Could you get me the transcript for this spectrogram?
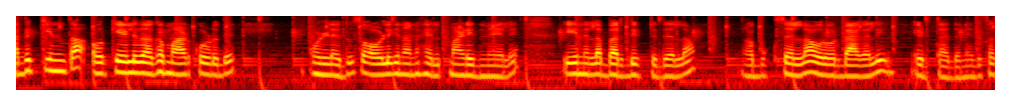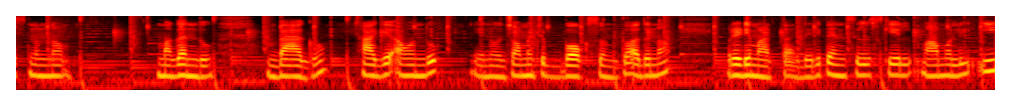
ಅದಕ್ಕಿಂತ ಅವ್ರು ಕೇಳಿದಾಗ ಮಾಡಿಕೊಡೋದೆ ಒಳ್ಳೆಯದು ಸೊ ಅವಳಿಗೆ ನಾನು ಹೆಲ್ಪ್ ಮಾಡಿದ ಮೇಲೆ ಏನೆಲ್ಲ ಬರೆದಿಟ್ಟಿದ್ದೆಲ್ಲ, ಆ ಬುಕ್ಸ್ ಎಲ್ಲ ಅವ್ರವ್ರ ಬ್ಯಾಗಲ್ಲಿ ಇಡ್ತಾ ಇದ್ದೇನೆ. ಇದು ಫಸ್ಟ್ ನನ್ನ ಮಗಂದು ಬ್ಯಾಗು ಹಾಗೆ ಒಂದು ಏನು ಜಾಮೆಟ್ರಿ ಬಾಕ್ಸ್ ಉಂಟು, ಅದನ್ನು ರೆಡಿ ಮಾಡ್ತಾ ಇದ್ದೇನೆ ಪೆನ್ಸಿಲ್ ಸ್ಕೇಲ್ ಮಾಮೂಲಿ ಈ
